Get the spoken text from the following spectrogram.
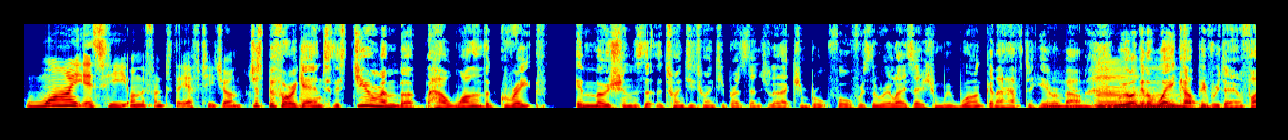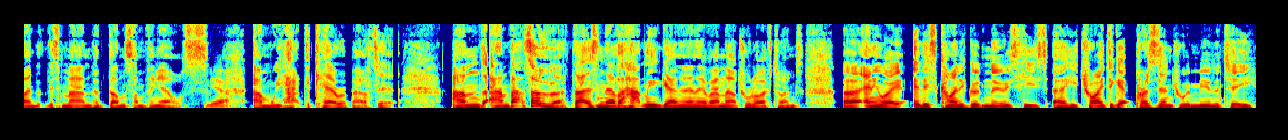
Why is he on the front of the FT, Jonn? Just before I get into this, do you remember how one of the great emotions that the 2020 presidential election brought forth was the realization we weren't going to have to hear about. We weren't going to wake up every day and find that this man had done something else. Yeah. And we had to care about it. And, and that's over. That is never happening again in any of our natural lifetimes. Uh, anyway, it is kind of good news. He's, uh, he tried to get presidential immunity.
